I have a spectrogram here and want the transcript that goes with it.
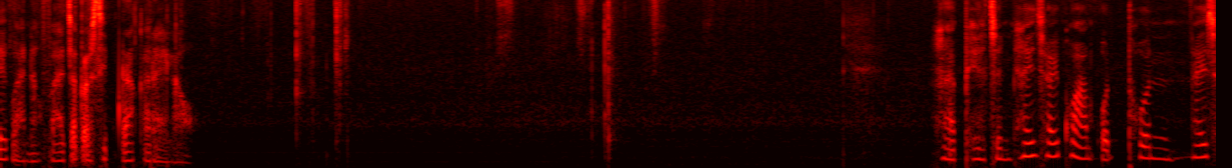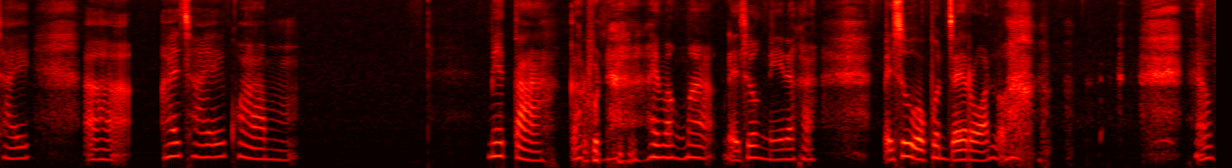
ดีกว่านางฟ้าจะกระซิบรักอะไรเราหาเพจให้ใช้ความอดทนให้ใช้ให้ใช้ความ เมตตากรุณาให้มาก ๆ ในช่วงนี้นะคะ ไปสู้กับคนใจร้อนเหรอ have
